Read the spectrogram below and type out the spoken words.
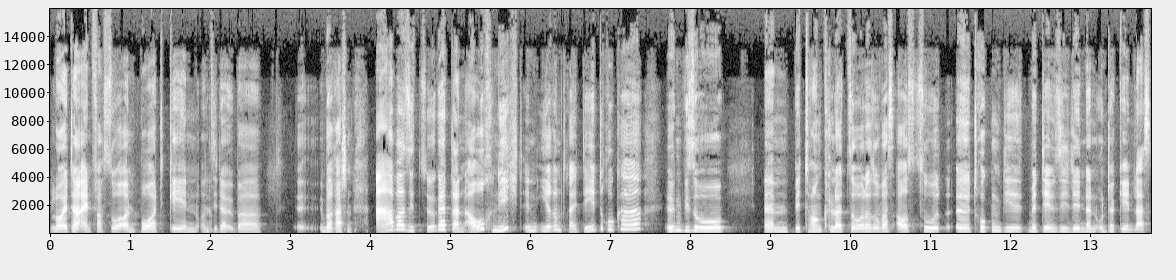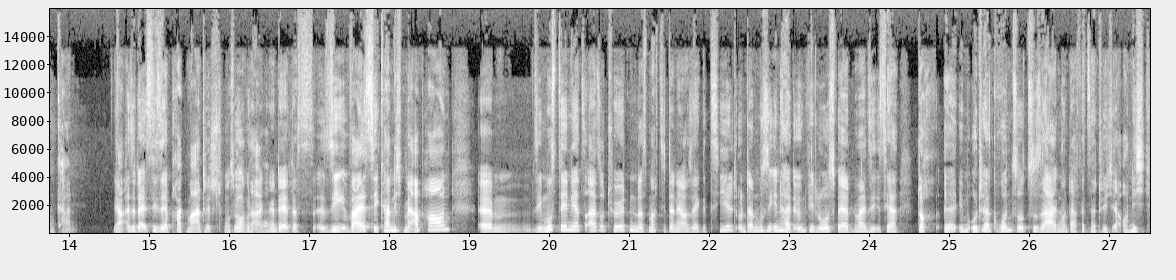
Leute einfach so an Bord gehen und ja. sie da über äh, überraschen. Aber sie zögert dann auch nicht, in ihrem 3D-Drucker irgendwie so ähm, Betonklötze oder sowas auszudrucken, die, mit dem sie den dann untergehen lassen kann. Ja, also da ist sie sehr pragmatisch, muss ja, man genau. sagen. Ne? Der, das, sie weiß, sie kann nicht mehr abhauen. Ähm, sie muss den jetzt also töten. Das macht sie dann ja auch sehr gezielt. Und dann muss sie ihn halt irgendwie loswerden, weil sie ist ja doch äh, im Untergrund sozusagen und darf jetzt natürlich auch nicht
